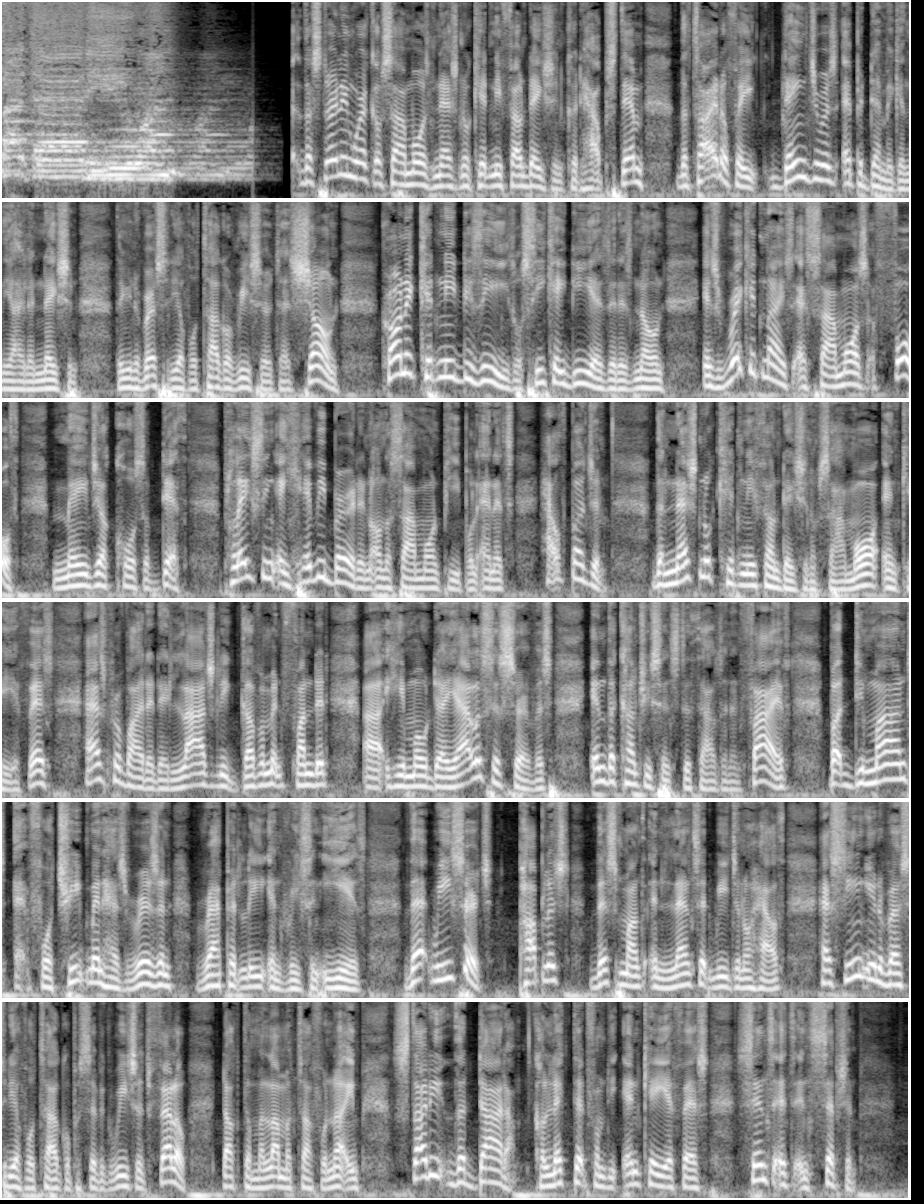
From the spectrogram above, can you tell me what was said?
531 the sterling work of Samoa's National Kidney Foundation could help stem the tide of a dangerous epidemic in the island nation. The University of Otago research has shown chronic kidney disease, or CKD as it is known, is recognized as Samoa's fourth major cause of death, placing a heavy burden on the Samoan people and its health budget. The National Kidney Foundation of Samoa, NKFS, has provided a largely government funded uh, hemodialysis service in the country since 2005, but demand for treatment has risen rapidly in recent years. That research published this month in Lancet Regional Health, has seen University of Otago Pacific Research Fellow Dr. Malama Tafunai study the data collected from the NKFS since its inception.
